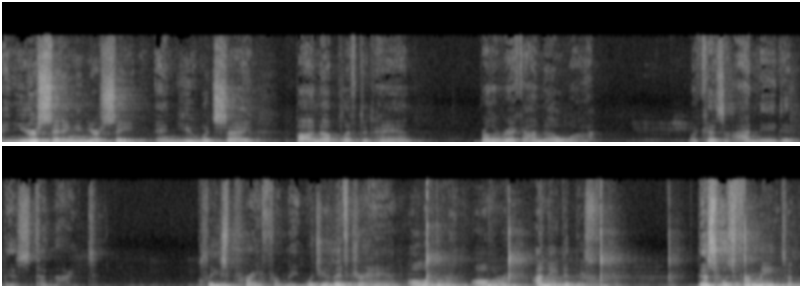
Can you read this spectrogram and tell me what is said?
And you're sitting in your seat, and you would say, by an uplifted hand, Brother Rick, I know why. Because I needed this tonight. Please pray for me. Would you lift your hand? All of the room, all the room. I needed this tonight. This was for me tonight.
